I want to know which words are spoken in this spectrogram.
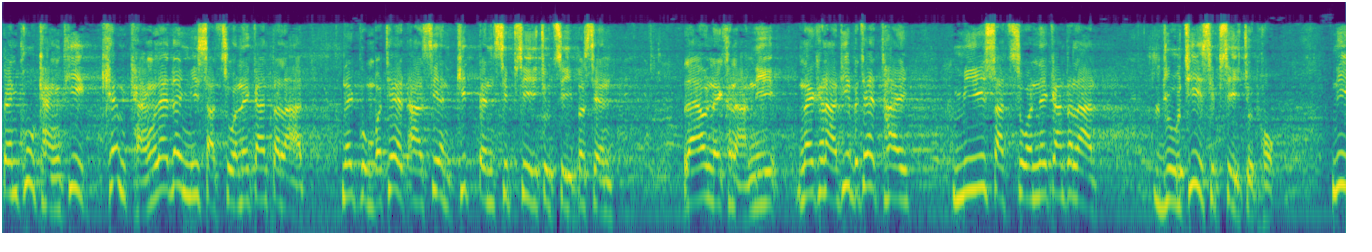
เป็นคู่แข่งที่เข้มแข็งและได้มีสัดส่วนในการตลาด ในกลุ่มประเทศอาเซียนคิดเป็น 14.4%แล้วในขณะนี้ในขณะที่ประเทศไทยมีสัดส่วนในการตลาดอยู่ที่ 14.6 นี่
